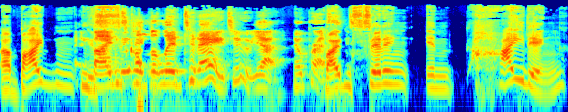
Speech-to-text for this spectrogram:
Uh, Biden and Biden's sitting, called the lid today too. Yeah, no press. Biden's sitting in hiding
